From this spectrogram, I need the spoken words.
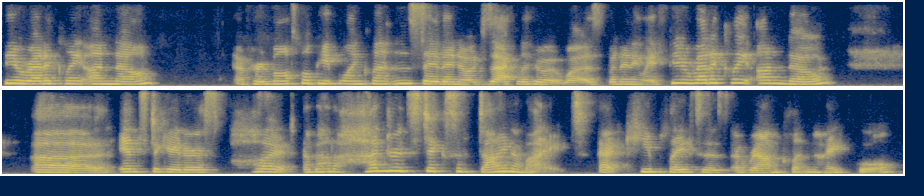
theoretically unknown. I've heard multiple people in Clinton say they know exactly who it was, but anyway, theoretically unknown. Uh, instigators put about 100 sticks of dynamite at key places around Clinton High School.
